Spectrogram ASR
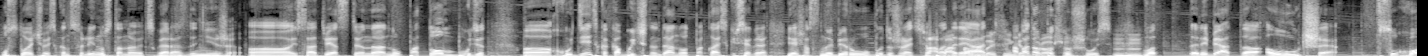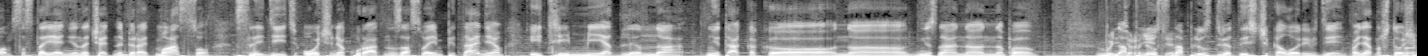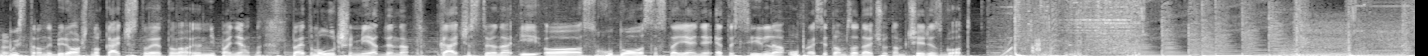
устойчивость к инсулину становится гораздо ниже. Э, И, соответственно, ну, потом будет э, худеть, как обычно, да, ну вот по классике все говорят, я сейчас наберу, буду жрать все А потом подряд, быстренько а потом сброшу». подсушусь. Мгм. Вот, ребята, лучше в сухом состоянии начать набирать массу, следить очень аккуратно за своим питанием, идти медленно, не так, как э, на, не знаю, на, на, В на плюс, на плюс 2000 калорий в день. Понятно, что очень быстро наберешь, но качество этого э, непонятно. Поэтому лучше медленно, качественно и э, с худого состояния. Это сильно упростит вам задачу там через год.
